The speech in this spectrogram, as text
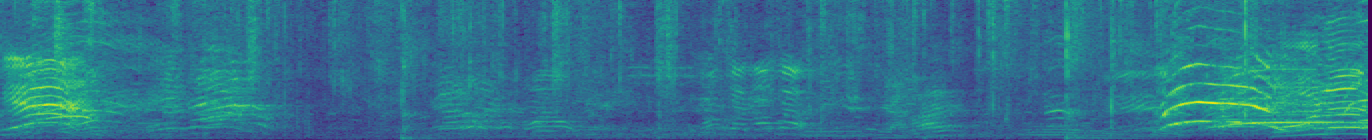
yeah. Cố lên.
